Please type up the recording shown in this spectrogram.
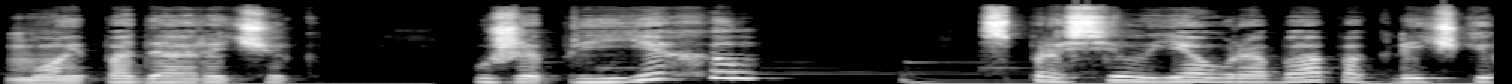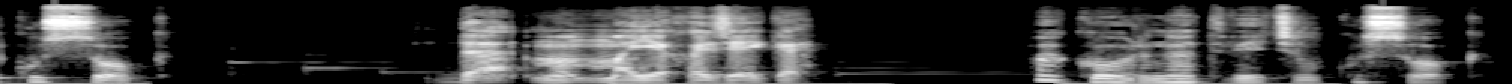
«Мой подарочек уже приехал?» — спросил я у раба по кличке Кусок. «Да, моя хозяйка», — покорно ответил Кусок.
